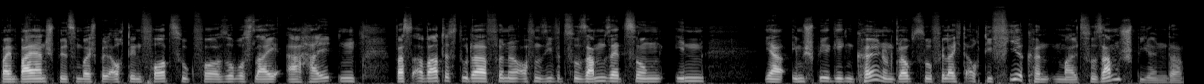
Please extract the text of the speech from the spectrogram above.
beim Bayern-Spiel zum Beispiel auch den Vorzug vor Soboslai erhalten. Was erwartest du da für eine offensive Zusammensetzung in, ja, im Spiel gegen Köln? Und glaubst du vielleicht auch die vier könnten mal zusammenspielen da?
